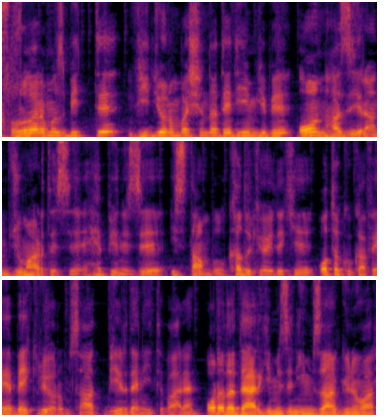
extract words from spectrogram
Sorularımız bitti. Videonun başında dediğim gibi 10 Haziran Cumartesi hepinizi İstanbul Kadıköy'deki Otaku Kafe'ye bekliyorum saat 1'den itibaren. Orada dergimizin imza günü var.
